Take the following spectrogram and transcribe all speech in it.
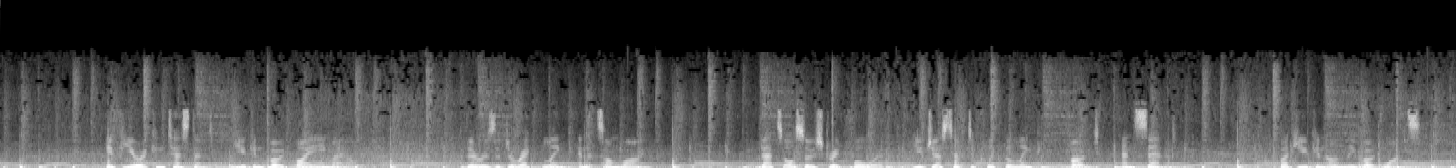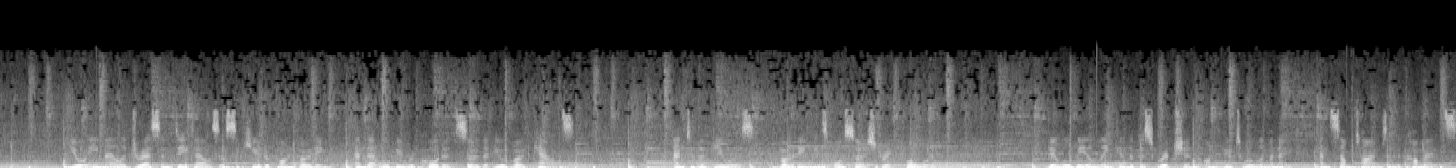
If you're a contestant, you can vote by email. There is a direct link and it's online. That's also straightforward, you just have to click the link, vote, and send. But you can only vote once. Your email address and details are secured upon voting, and that will be recorded so that your vote counts. And to the viewers, voting is also straightforward. There will be a link in the description on who to eliminate, and sometimes in the comments.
